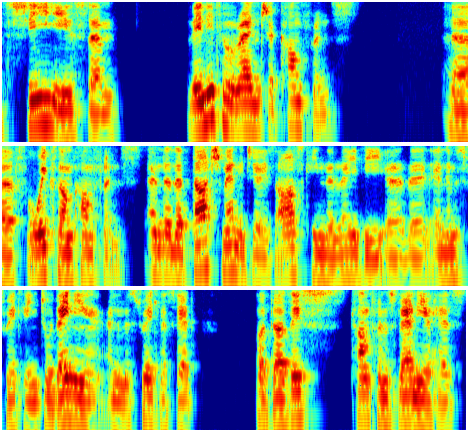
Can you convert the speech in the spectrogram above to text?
she is um, they need to arrange a conference, uh, week-long conference. And the Dutch manager is asking the lady, uh, the administrator in Jordanian administrator said, well, does this conference venue has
